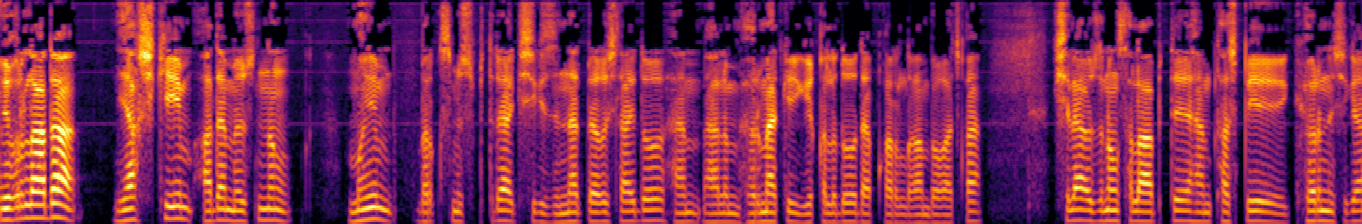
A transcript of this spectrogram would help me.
Uyg'urlarda yaxshi kiyim odam o'zining muhim bir qismi supitra kishiga zinnat bag'ishlaydi ham ma'lum hurmatga ega qiladi deb qaralgan bo'lg'achqa kishilar o'zining salobiti ham tashqi ko'rinishiga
